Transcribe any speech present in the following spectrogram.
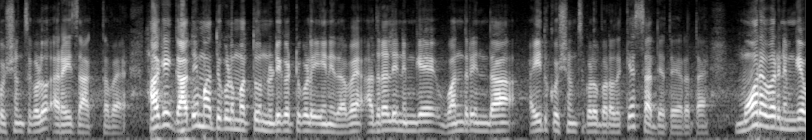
ಕ್ವಶನ್ಸ್ಗಳು ಅರೈಸ್ ಆಗ್ತವೆ. ಹಾಗೆ ಗಾದೆ ಮಾತುಗಳು ಮತ್ತು ನುಡಿಗಟ್ಟುಗಳು ಏನಿದಾವೆ, ಅದರಲ್ಲಿ ನಿಮಗೆ ಒಂದರಿಂದ ಐದು ಕ್ವಶನ್ಸ್ಗಳು ಬರೋದಕ್ಕೆ ಸಾಧ್ಯತೆ ಇರುತ್ತೆ. ಮೋರ್ ಎವರ್ ನಿಮಗೆ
